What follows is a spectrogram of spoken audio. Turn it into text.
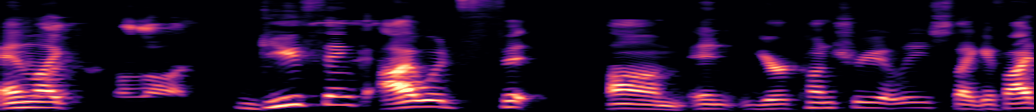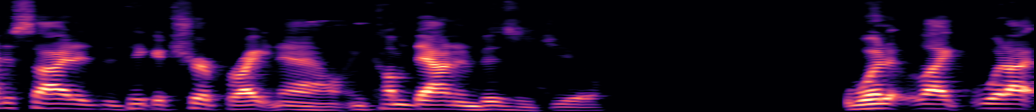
And like a lot. Do you think I would fit um in your country at least? Like if I decided to take a trip right now and come down and visit you, would it like would I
